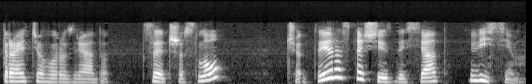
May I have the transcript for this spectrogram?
третього розряду. Це число 468.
